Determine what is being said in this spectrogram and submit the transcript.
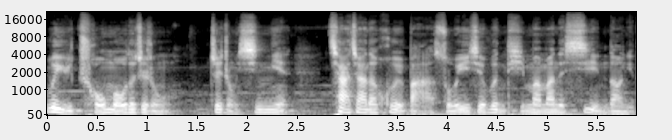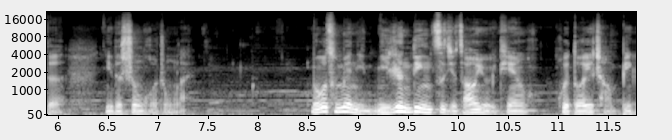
未雨绸缪的这种这种心念，恰恰的会把所谓一些问题慢慢的吸引到你的你的生活中来。某个层面，你你认定自己早晚有一天。会得一场病。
